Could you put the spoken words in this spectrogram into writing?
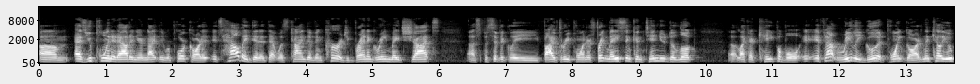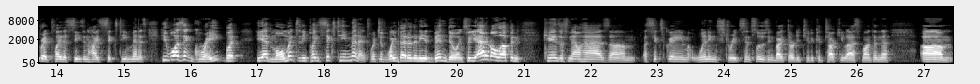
um, as you pointed out in your nightly report card, it, it's how they did it that was kind of encouraging. Brannen Greene made shots uh, specifically five three pointers. Frank Mason continued to look uh, like a capable, if not really good, point guard. And then Kelly Oubre played a season high 16 minutes. He wasn't great, but he had moments and he played 16 minutes, which is way better than he had been doing. So you add it all up, and Kansas now has um, a six game winning streak since losing by 32 to Kentucky last month. And the um,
